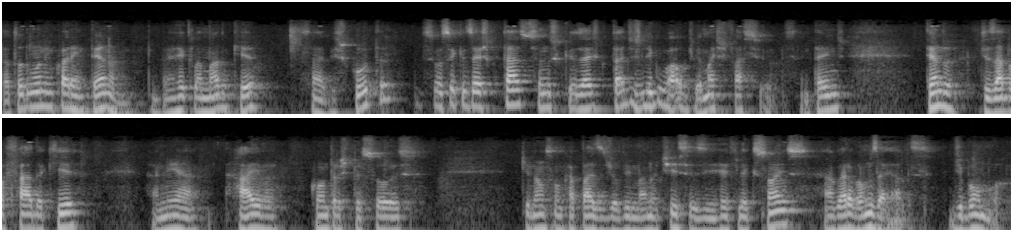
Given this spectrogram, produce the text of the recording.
Tá todo mundo em quarentena, vai reclamar do quê? Sabe? Escuta, se você quiser escutar, se você não quiser escutar, desliga o áudio, é mais fácil, entende? Tendo desabafado aqui a minha raiva contra as pessoas que não são capazes de ouvir má notícias e reflexões, agora vamos a elas, de bom humor.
